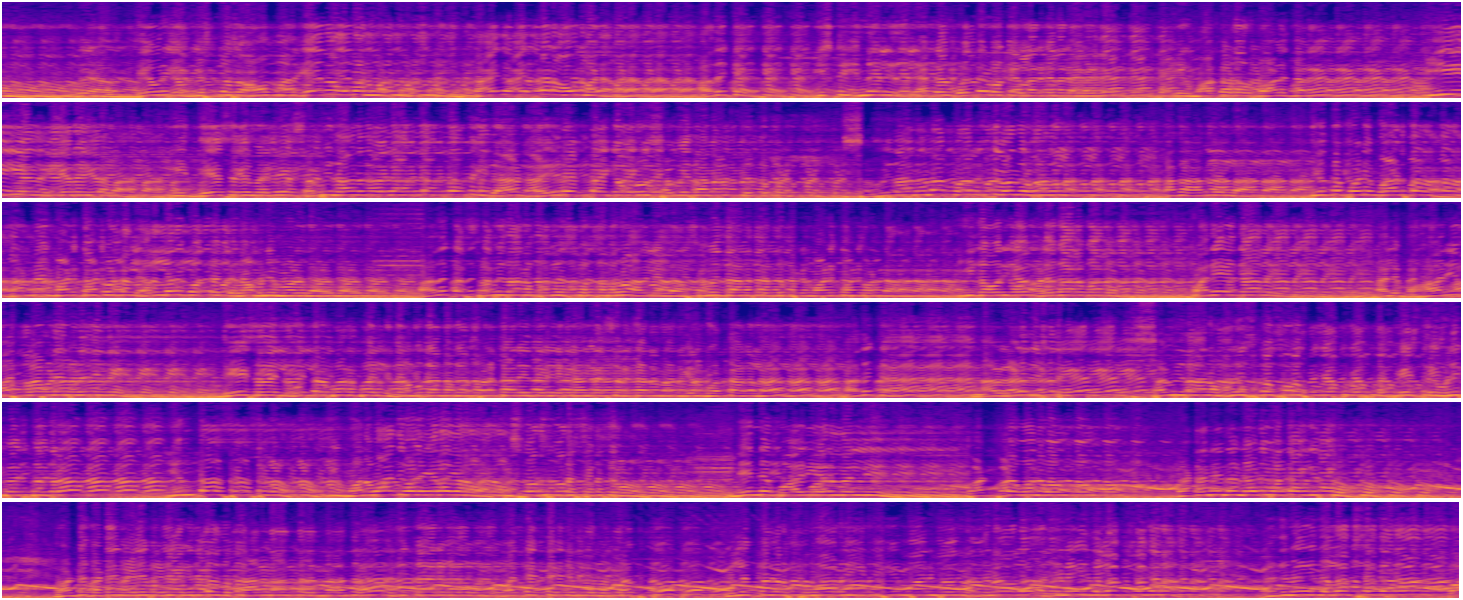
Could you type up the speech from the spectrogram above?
ದೇವರಿಗೆ ವಿಷ್ಣು ಅವಮಾನ ಏನು ಅವಮಾನ ಮಾಡ್ತಾರೆ. ಕಾಯ್ದೆ ಸರ್ಕಾರ ಅವ್ರು ಮಾಡ್ಯಾರ. ಅದಕ್ಕೆ ಇಷ್ಟು ಹಿನ್ನೆಲೆ ಇದೆ? ಯಾಕಂದ್ರೆ ಗೊತ್ತಿರ್ಬೇಕು ಎಲ್ಲರಿಗೂ ಅಂತ ಹೇಳಿದೆ. ಈಗ ಮಾತಾಡೋರು ಬಹಳ ಇದ್ದಾರೆ. ಈ ಏನ್- ಏನೈತಲ್ಲ, ಈ ದೇಶದ ಮೇಲೆ ಸಂವಿಧಾನದ ಮೇಲೆ ಆಗ್ತಕ್ಕಂಥ ಈಗ ಡೈರೆಕ್ಟ್ ಆಗಿ ಅವರು ಸಂವಿಧಾನ ತಿದ್ದುಪಡಿ ಸಂವಿಧಾನನ ಬದಲಿಸ್ತೀವಿ ಅಂದ್ರೆ ಬರಲ್ಲ ಅದಾಗಲಿಲ್ಲ. ತಿದ್ದುಪಡಿ ಮಾಡ್ತಾರ. ಮಾಡ್ಕೊಂಡ್ರೆ ಎಲ್ಲರಿಗೂ ಗೊತ್ತೈತೆ ನಮ್ಮ ನಿಮ್ಮ ಅದಕ್ಕೆ ಸಂವಿಧಾನ ಬದಲಿಸ್ಬೇಕಂದ್ರೂ ಆಗಲಿಲ್ಲ. ಸಂವಿಧಾನ ತಿದ್ದುಪಡಿ ಮಾಡಿಕೊಂಡ್ಕೊಂಡಾರ ಈಗ ಅವರಿಗೆ ಅಳೆಗಾಲ ಬಂದ ಕಾಲ ಅಲ್ಲಿ ಭಾರಿ ಬದಲಾವಣೆ ನಡೆದಿದೆ. ದೇಶದಲ್ಲಿ ಉತ್ತರ ಭಾರತದಲ್ಲಿ ನಮ್ಗ ನಮ್ಮ ಸರ್ಕಾರ ಇದೆ ಕಾಂಗ್ರೆಸ್ ಸರ್ಕಾರ ನಮ್ಗೇನು ಗೊತ್ತಾಗಲ್ಲ. ಅದಕ್ಕ ನಾವ್ ಹೇಳದಿಷ್ಟೇ, ಸಂವಿಧಾನ ಉಳಿಸ್ಬೇಕು, ಪ್ರಜಾಪ್ರಭುತ್ವ ದೇಶಕ್ಕೆ ಉಳಿಬೇಕಂದ್ರ ಇಂಥ ಶಕ್ತಿಗಳು, ಈ ಮನವಾದಿಗಳು ಏನಾಗಿರಲ್ಲ ಕಿಶೋರ್ ಶಕ್ತಿಗಳು. ನಿನ್ನೆ ಗ್ವಾಲಿಯರ್ನಲ್ಲಿ ದೊಡ್ಡ ಒಂದು ಘಟನೆ ನಡಿಬೇಕಾಗಿತ್ತು. ದೊಡ್ಡ ಘಟನೆ ನಡೆಯಬೇಕಾಗಿತ್ತು ಅದು ಅಂತ ಅಂದ್ರ ಅಧಿಕಾರಿಗಳ ಒಂದು ಮಧ್ಯಸ್ಥಿಕೆಯಿಂದ ತಪ್ಪು ಇಲ್ಲಕ್ಕಂದ್ರೆ ಸುಮಾರು ಈ ಟೀಮ್ ಆರ್ಮಿ ಹದಿನಾರು ಹದಿನೈದು ಲಕ್ಷ ಜನ ಹದಿನೈದು ಲಕ್ಷ ಜನ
